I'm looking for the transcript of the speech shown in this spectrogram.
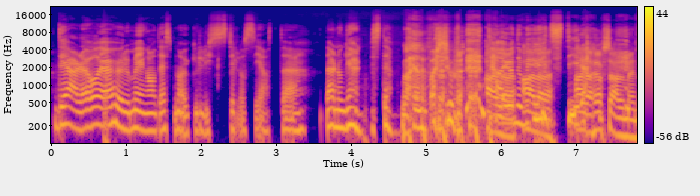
Det er det, og jeg hører jo med en gang at Espen har jo ikke lyst til å si at eh, det er noe gærent med stemmen til denne personen. Det er jo noe med utstyret. eller hørselen min.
